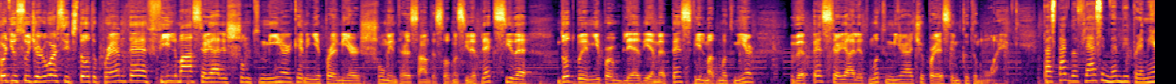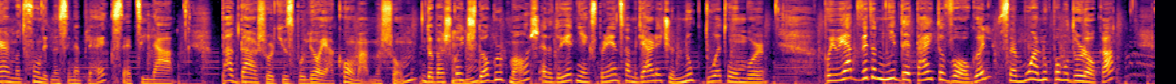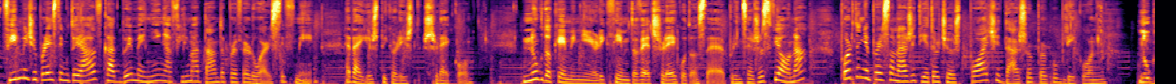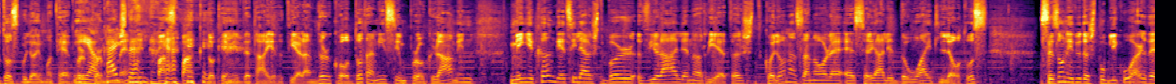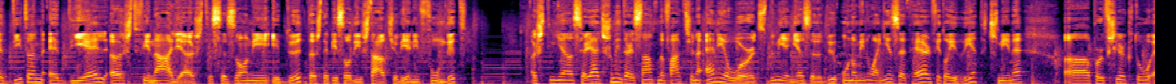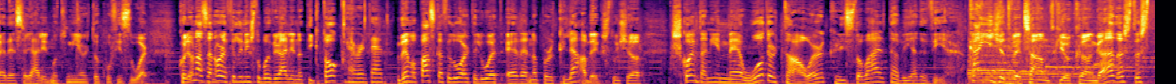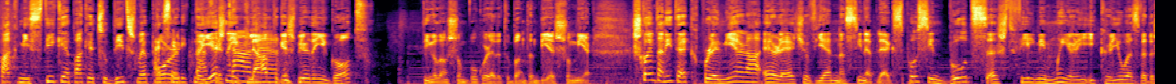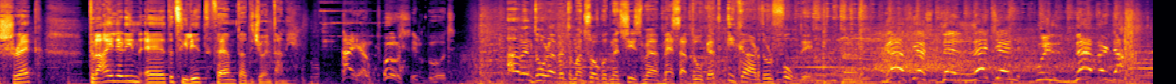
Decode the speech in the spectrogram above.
Për t'ju sugjeruar si çdo të premte, filma, seriale shumë të mirë, kemi një premierë shumë interesante sot në Cineplex, si dhe do të bëjmë një përmbledhje me 5 filmat më të mirë dhe 5 serialet më të mira që presim këtë muaj. Pas pak do flasim dhe mbi premierën më të fundit në Cineplex, e cila pa dashur t'ju zbuloj akoma më shumë, do bashkojë çdo grupmoshë edhe do jetë një eksperiencë familjare që nuk duhet humbur. Po ju jap vetëm një detaj të vogël se mua nuk po më duroka, Filmi që presim këtë javë ka të bëjë me një nga filmat tanë të preferuar si fëmijë. Edhe ai është pikërisht Shreku. Nuk do kemi një rikthim të vetë Shrekut ose princeshës Fiona, por të një personazhi tjetër që është po aq i dashur për publikun. Nuk do zbuloj më tepër për momentin, pas pak do kemi detaje të tjera. Ndërkohë do ta nisim programin Me një këngë e cila është bërë virale në rrjet, është kolona zanore e serialit The White Lotus, Sezoni i dytë është publikuar dhe ditën e diel është finalja, është sezoni i dytë, është episodi i 7 që vjen i fundit. Është një serial shumë interesant në fakt që në Emmy Awards 2022 u nominua 20 herë, fitoi 10 çmime, uh, përfshirë këtu edhe serialin më të mirë të kufizuar. Kolona zanore fillimisht u bë virale në TikTok. E vërtetë. Dhe më pas ka filluar të luhet edhe nëpër klabe, kështu që shkojmë tani me Water Tower, Cristobal Tapia de Veer. Ka një gjë të veçantë kjo kënga, është është pak mistike, pak e çuditshme, por të jesh në një klab, të kesh pirë dhe një gotë, Tingëllon shumë bukur edhe të bën të ndihesh shumë mirë. Shkojmë tani tek premiera e re që vjen në Cineplex. Puss in Boots është filmi më i ri i krijuesve të Shrek, trailerin e të cilit them ta dëgjojmë tani. I am Puss in Boots. Aventurave të maçokut me çizme, me sa duket, i ka ardhur fundi. Gracias, the legend will never die.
